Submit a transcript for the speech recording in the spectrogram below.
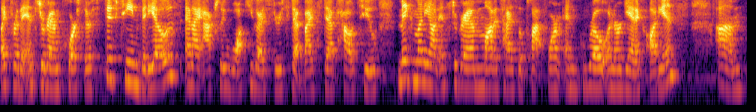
Like for the Instagram course, there's 15 videos and I actually walk you guys through step by step how to make money on Instagram, monetize the platform, and grow an organic audience. Um,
